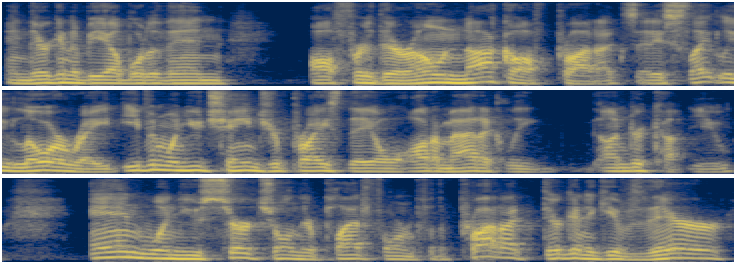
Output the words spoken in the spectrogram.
and they're going to be able to then offer their own knockoff products at a slightly lower rate. Even when you change your price, they will automatically undercut you. And when you search on their platform for the product, they're going to give their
